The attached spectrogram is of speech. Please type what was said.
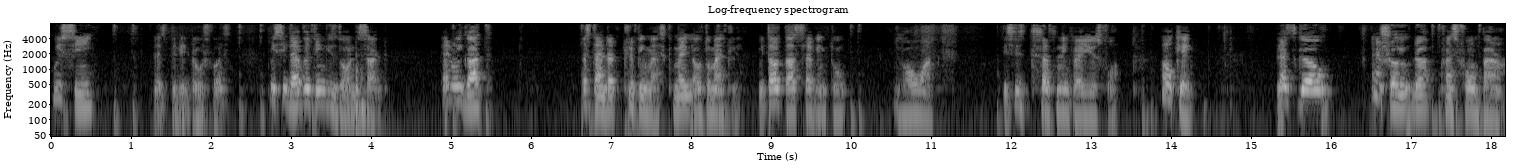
we see, let's delete those first, we see that everything is drawn inside. And we got a standard clipping mask made automatically without us having to draw one. This is certainly very useful. Okay, let's go and show you the transform panel.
